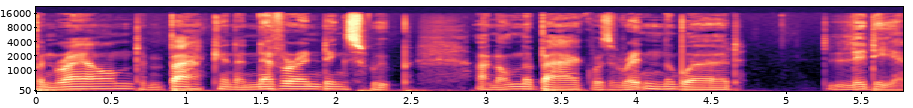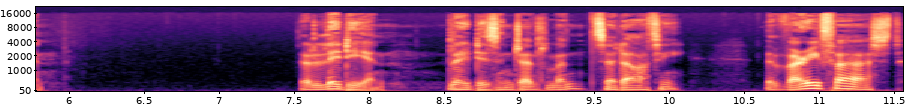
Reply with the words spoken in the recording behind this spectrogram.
and round and back in a never ending swoop, and on the bag was written the word Lydian. The Lydian, ladies and gentlemen, said Artie, the very first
